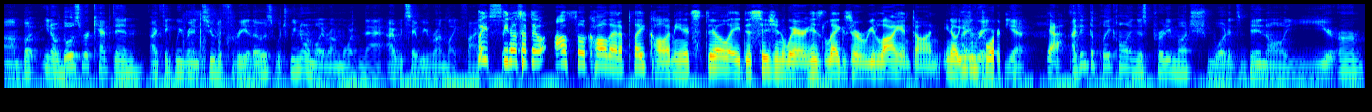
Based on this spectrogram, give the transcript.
Um, but you know, those were kept in. I think we ran two to three of those, which we normally run more than that. I would say we run like five. But you know something? I'll still call that a play call. I mean, it's still a decision where his legs are reliant on. You know, even for yeah, yeah, I think the play calling is pretty much what it's been all year. Um,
